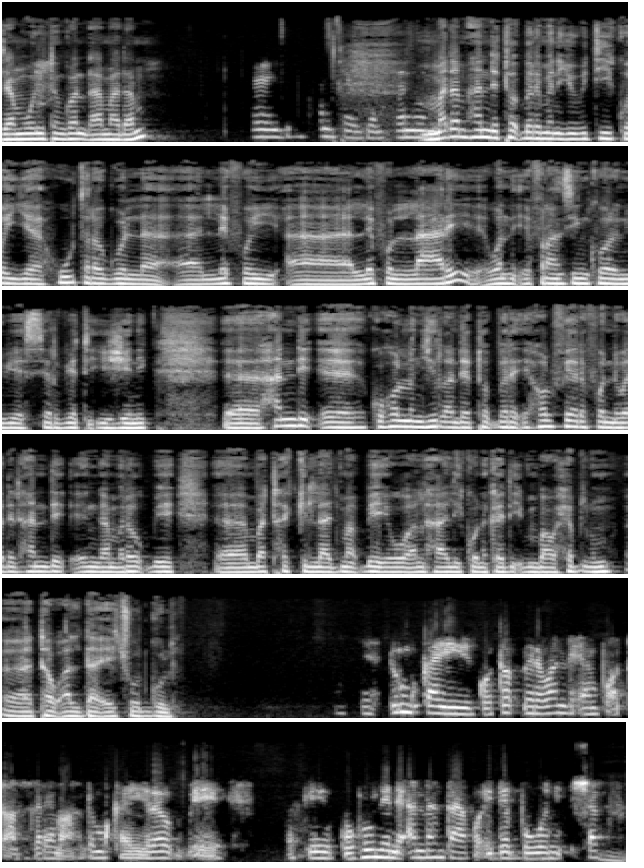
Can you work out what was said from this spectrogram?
Jaam woni to gonɗa madame. madame hannde toɓɓere men yowiti koye uh, hutoragol uh, lefoy uh, lefol laare won e francinkore en wiye serviette hygiénique. Hannde ko holno jirɗa nde toɓɓere e hol feere fonde waɗede hannde ngam rewɓe mbatta hakkillaji maɓɓe e o alhaali kono kadi ɓe mbawa heɓde ɗum taw alda e codgol ɗum kay ko toɓɓere wonde importance vraiment. Ɗum kay rewɓe par ce que ko hunde nde anndanta ko e debbo woni. Chaque mm.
